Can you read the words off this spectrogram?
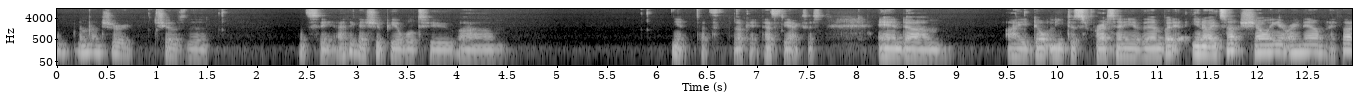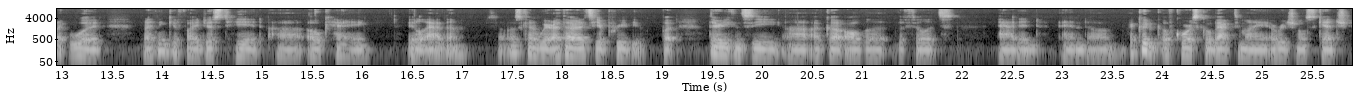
I'm not sure it shows the, let's see, I think I should be able to, um, yeah, that's, okay, that's the axis. And um, I don't need to suppress any of them, but it, you know, it's not showing it right now, but I thought it would. But I think if I just hit uh, OK, it'll add them. So that's kind of weird. I thought I'd see a preview, but there you can see uh, I've got all the, the fillets added. And um, I could, of course, go back to my original sketch,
